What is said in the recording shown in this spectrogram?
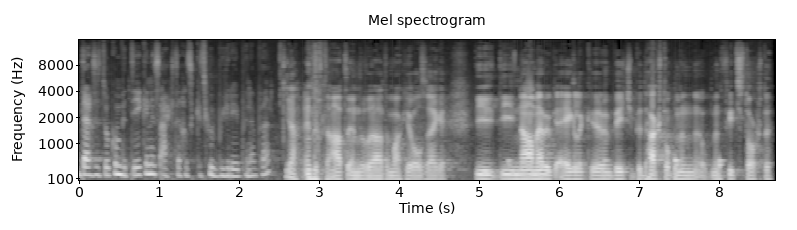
daar zit ook een betekenis achter, als ik het goed begrepen heb. Hè? Ja, inderdaad, inderdaad, dat mag je wel zeggen. Die, die naam heb ik eigenlijk een beetje bedacht op mijn, op mijn fietstochten.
